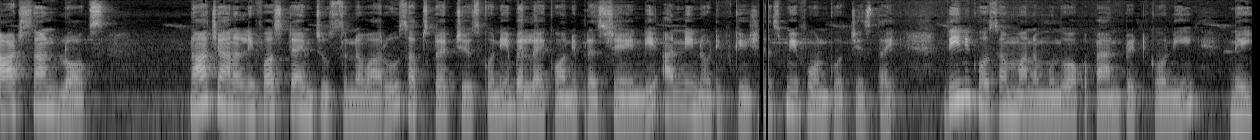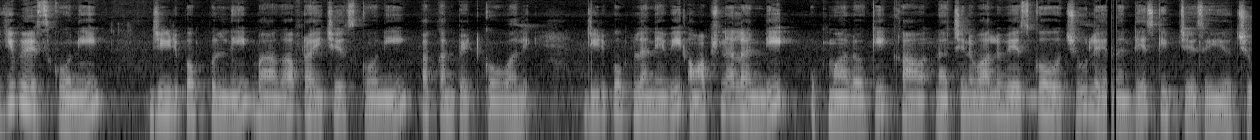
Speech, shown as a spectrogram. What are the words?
arts and blogs. నా ఛానల్ని ఫస్ట్ టైం చూస్తున్న వారు సబ్స్క్రైబ్ చేసుకొని బెల్ ఐకాన్ని ప్రెస్ చేయండి. అన్ని నోటిఫికేషన్స్ మీ ఫోన్కి వచ్చేస్తాయి. దీనికోసం మనం ముందు ఒక ప్యాన్ పెట్టుకొని నెయ్యి వేసుకొని జీడిపప్పుల్ని బాగా ఫ్రై చేసుకొని పక్కన పెట్టుకోవాలి. జీడిపప్పులు అనేవి ఆప్షనల్ అండి. ఉప్మాలోకి కా నచ్చిన వాళ్ళు వేసుకోవచ్చు లేదంటే స్కిప్ చేసేయచ్చు.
